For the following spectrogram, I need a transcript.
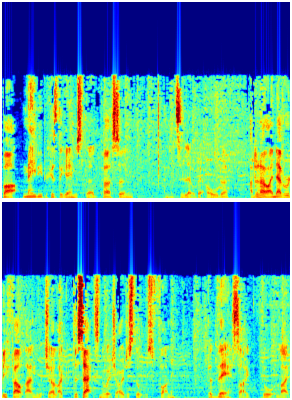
but maybe because the game is third person and it's a little bit older. I don't know, I never really felt that in Witcher. Like, the sex in The Witcher I just thought was funny. But this, I thought, like,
